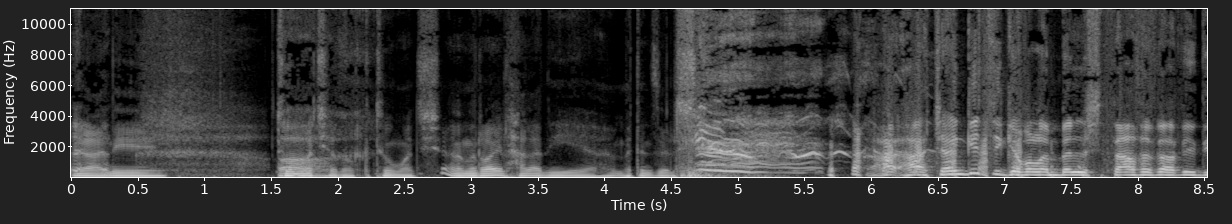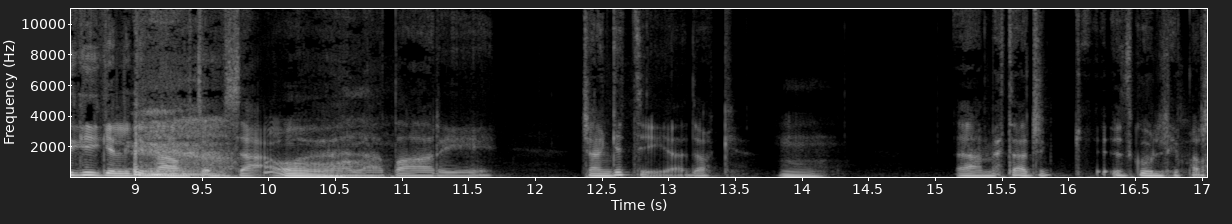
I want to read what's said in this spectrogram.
يعني too. much يا doc too much أنا من رايي الحلقة دي ما تنزلش. ها كان قلت لي قبل نبلش 33 دقيقة اللي قلناهم تم ساعة. أوه. على طاري. كان قلت يا Doc. آه، محتاج تقول لي مرة.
